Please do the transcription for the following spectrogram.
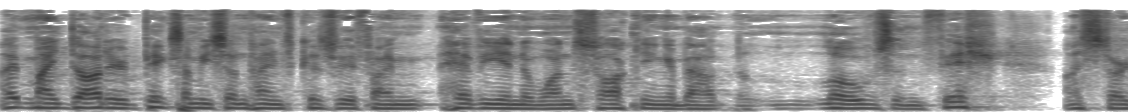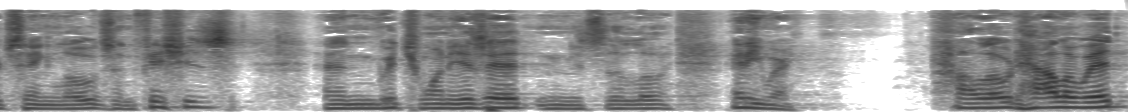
I, my daughter picks on me sometimes because if I'm heavy into ones talking about loaves and fish, I start saying loaves and fishes, and which one is it? And it's the anyway. Hallowed, hallowed.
